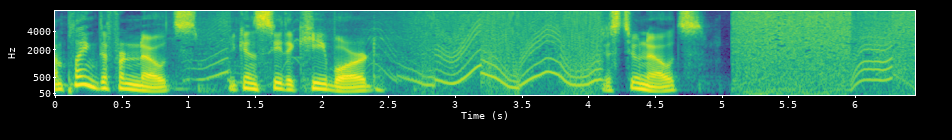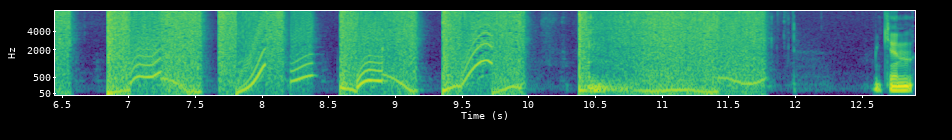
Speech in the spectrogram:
I'm playing different notes. You can see the keyboard. Just two notes. We can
